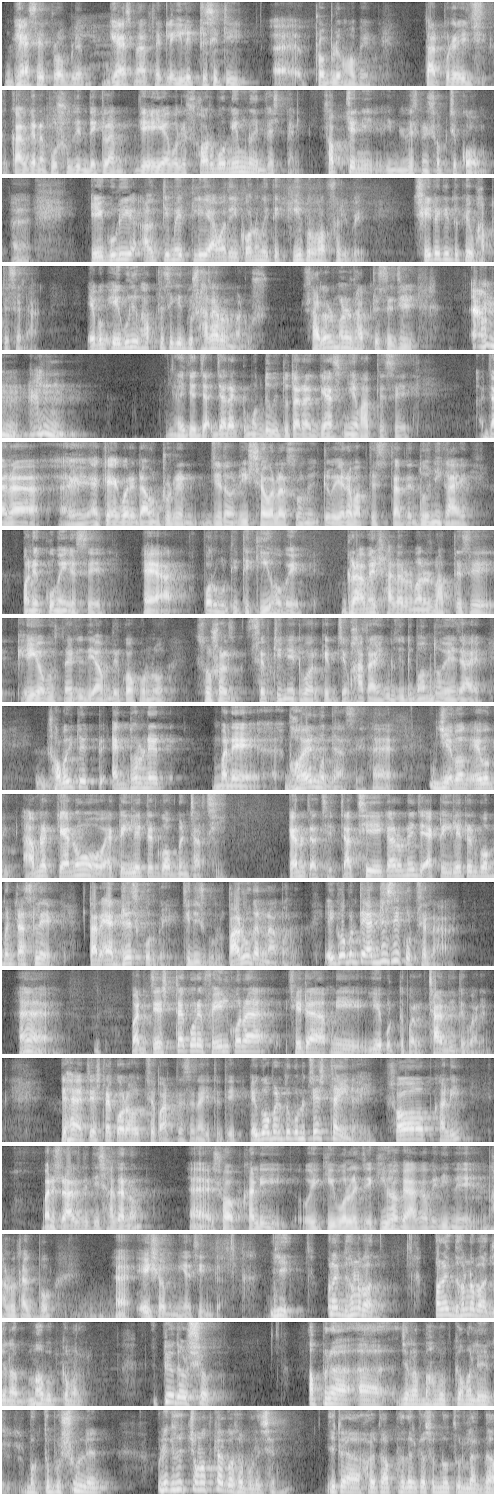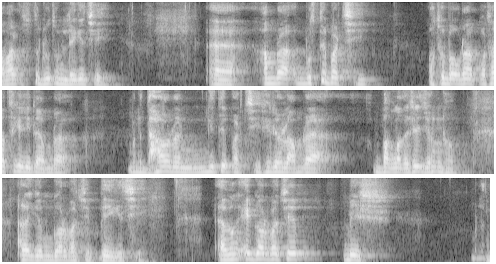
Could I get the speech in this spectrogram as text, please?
গ্যাসের প্রবলেম গ্যাস না থাকলে ইলেকট্রিসিটি প্রবলেম হবে। তারপরে এই কালকে না পরশু দিন দেখলাম যে এই বলে সর্বনিম্ন ইনভেস্টমেন্ট সবচেয়ে ইনভেস্টমেন্ট সবচেয়ে কম হ্যাঁ? এগুলি আলটিমেটলি আমাদের ইকোনমিতে কী প্রভাব ফেলবে, সেটা কিন্তু কেউ ভাবতেছে না। এবং এগুলি ভাবতেছে কিন্তু সাধারণ মানুষ। সাধারণ মানুষ ভাবতেছে যে, যারা একটু মধ্যবিত্ত, তারা গ্যাস নিয়ে ভাবতেছে যারা একবারে ডাউন টোডেন যে ধরুন রিক্সাওয়ালা শ্রমিক টুমিক, এরা ভাবতেছে তাদের দৈনিক আয় অনেক কমে গেছে। হ্যাঁ পরবর্তীতে কি হবে? গ্রামের সাধারণ মানুষ ভাবতেছে এই অবস্থায় যদি আমাদের কখনো সোশ্যাল সেফটি নেটওয়ার্কের যে ভাতা এগুলো যদি বন্ধ হয়ে যায় সবাই তো একটু এক ধরনের মানে ভয়ের মধ্যে আছে হ্যাঁ? এবং এবং আমরা কেন একটা ইলেক্টেড গভর্নমেন্ট চাচ্ছি? কেন চাচ্ছি? চাচ্ছি এই কারণে যে একটা ইলেক্টেড গভর্নমেন্ট আসলে তার অ্যাড্রেস করবে জিনিসগুলো পারুক আর না পারুক। এই গভর্নমেন্ট তো অ্যাড্রেসই করছে না। হ্যাঁ। মানে চেষ্টা করে ফেল করা সেটা আপনি ইয়ে করতে পারেন, ছাড় দিতে পারেন। যে হ্যাঁ চেষ্টা করা হচ্ছে, পারতেছে না ইত্যাদি। এই গভর্নমেন্ট তো কোনো চেষ্টাই নাই। সব খালি মানে রাজনীতি সাজানো হ্যাঁ সব খালি ওই কি বলে যে কীভাবে আগামী দিনে ভালো থাকব হ্যাঁ এইসব নিয়ে চিন্তা। জি, অনেক ধন্যবাদ। অনেক ধন্যবাদ জনাব মাহবুব কামাল। প্রিয় দর্শক, আপনারা জনাব মাহবুব কামালের বক্তব্য শুনলেন। উনি কিছু চমৎকার কথা বলেছেন। যেটা হয়তো আপনাদের কাছে নতুন লাগবে, আমার কাছে তো নতুন লেগেছেই। আমরা বুঝতে পারছি, অথবা ওনার কথা থেকে যেটা আমরা মানে ধারণা নিতে পারছি, সেটা হলো আমরা বাংলাদেশের জন্য আরেকজন গর্বাচেপ পেয়ে গেছি। এবং এই গর্বাচেপ বেশ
